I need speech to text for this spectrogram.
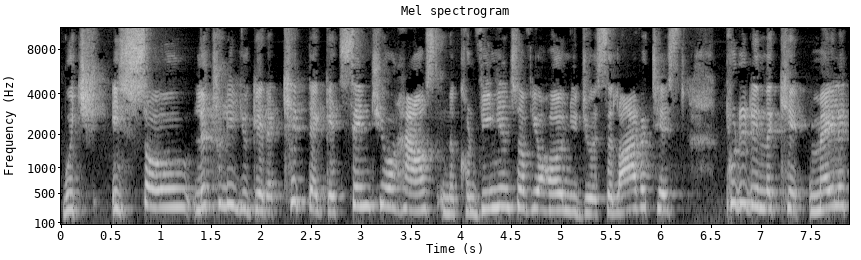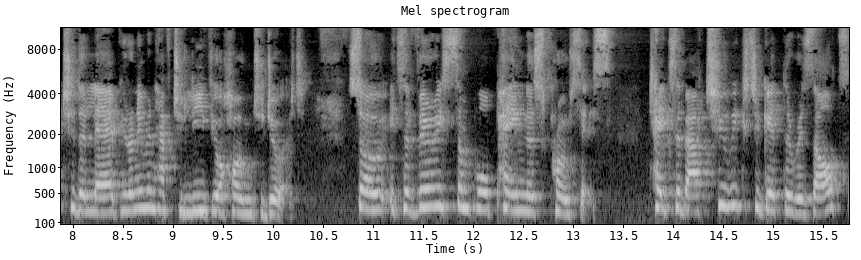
which is so literally you get a kit that gets sent to your house in the convenience of your home. You do a saliva test, put it in the kit, mail it to the lab. You don't even have to leave your home to do it. So it's a very simple, painless process. Takes about two weeks to get the results.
